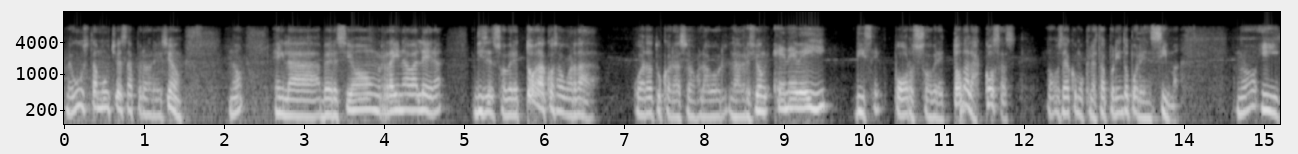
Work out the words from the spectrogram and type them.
Me gusta mucho esa progresión, ¿no? En la versión Reina Valera dice sobre toda cosa guardada, guarda tu corazón. La, versión NBI dice por sobre todas las cosas, ¿no? O sea, como que lo está poniendo por encima, ¿no? Y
